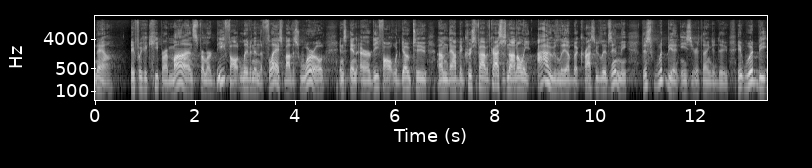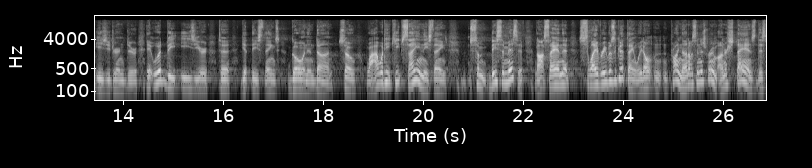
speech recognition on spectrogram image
Now, if we could keep our minds from our default living in the flesh by this world, and, and our default would go to, I've been crucified with Christ. It's not only I who live, but Christ who lives in me. This would be an easier thing to do. It would be easier to endure. It would be easier to get these things going and done. So, why would he keep saying these things? Some, be submissive. Not saying that slavery was a good thing. We don't, probably none of us in this room understands this.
